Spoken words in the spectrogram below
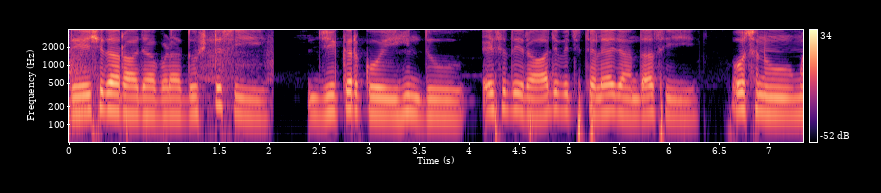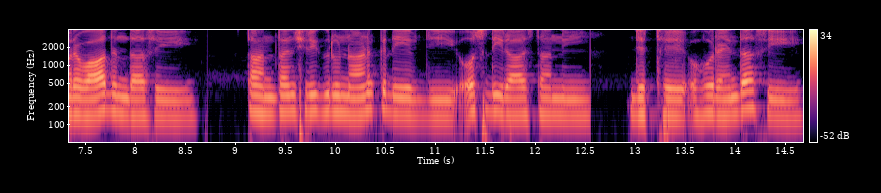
ਦੇਸ਼ ਦਾ ਰਾਜਾ ਬੜਾ ਦੁਸ਼ਟ ਸੀ। ਜੇਕਰ ਕੋਈ ਹਿੰਦੂ ਇਸ ਦੇ ਰਾਜ ਵਿੱਚ ਚਲਿਆ ਜਾਂਦਾ ਸੀ ਉਸ ਨੂੰ ਮਰਵਾ ਦਿੰਦਾ ਸੀ। ਧੰਨ ਧੰਨ ਸ੍ਰੀ ਗੁਰੂ ਨਾਨਕ ਦੇਵ ਜੀ ਉਸ ਦੀ ਰਾਜਧਾਨੀ ਜਿੱਥੇ ਉਹ ਰਹਿੰਦਾ ਸੀ,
